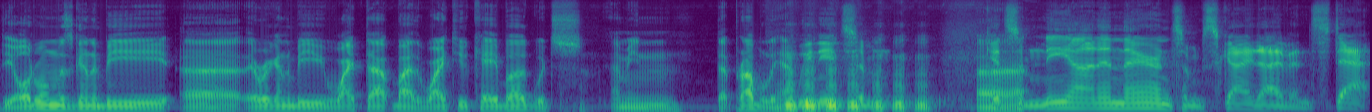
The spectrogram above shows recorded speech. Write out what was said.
the old one was going to be uh, they were going to be wiped out by the Y2K bug, which I mean that probably happened. We need some get some neon in there and some skydiving stat.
